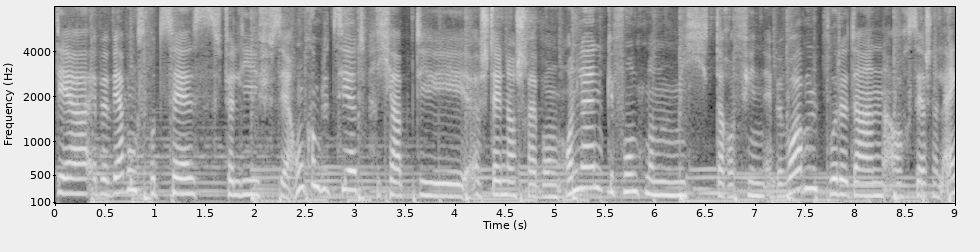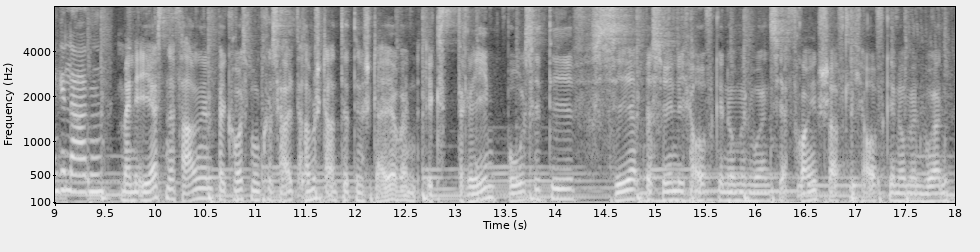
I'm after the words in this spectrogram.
Der Bewerbungsprozess verlief sehr unkompliziert. Ich habe die Stellenausschreibung online gefunden und mich daraufhin beworben, wurde dann auch sehr schnell eingeladen. Meine ersten Erfahrungen bei Cosmo Consult am Standort in Steyr waren extrem positiv, sehr persönlich aufgenommen worden, sehr freundschaftlich aufgenommen worden.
